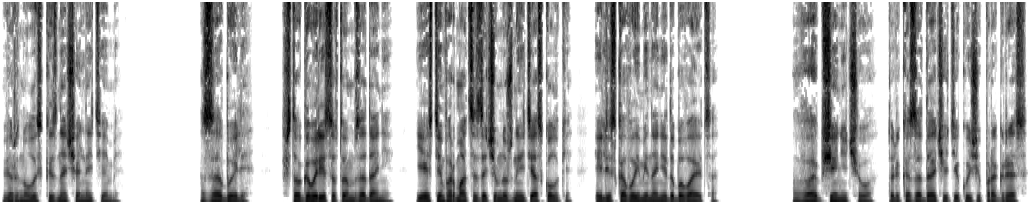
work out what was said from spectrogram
вернулась к изначальной теме. «Забыли. Что говорится в твоем задании? Есть информация, зачем нужны эти осколки, или с кого именно они добываются?» «Вообще ничего, только задача, текущий прогресс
